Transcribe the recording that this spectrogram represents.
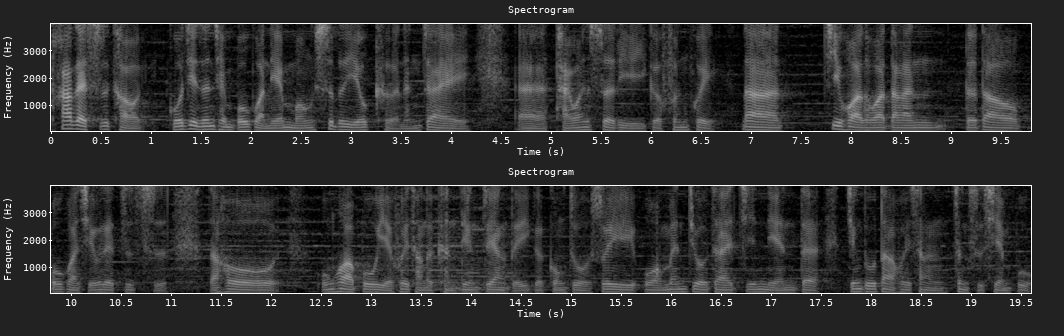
他在思考国际人权博物馆联盟是不是有可能在呃台湾设立一个分会。那计划的话，当然得到博物馆协会的支持，然后文化部也非常的肯定这样的一个工作，所以我们就在今年的京都大会上正式宣布。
